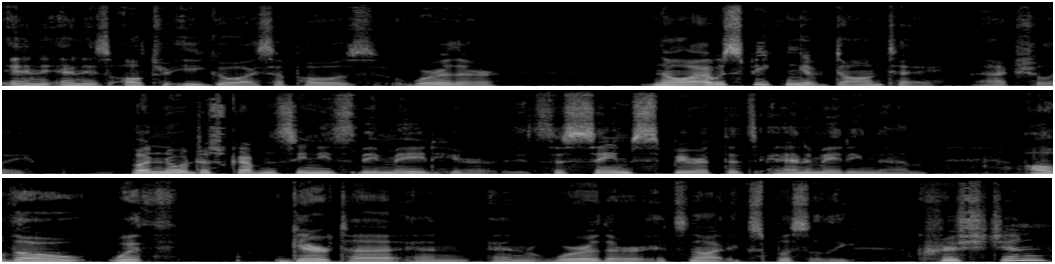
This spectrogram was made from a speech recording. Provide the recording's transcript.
and and his alter ego, I suppose, Werther. No, I was speaking of Dante, actually. But no discrepancy needs to be made here. It's the same spirit that's animating them, although with Goethe and, and Werther, it's not explicitly Christian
